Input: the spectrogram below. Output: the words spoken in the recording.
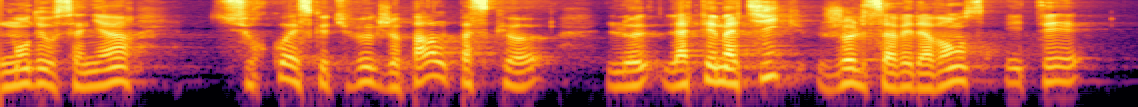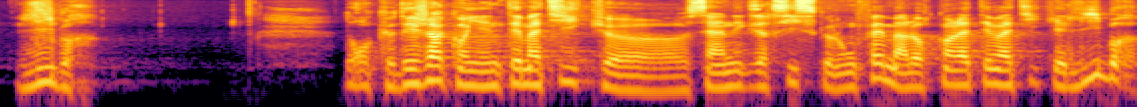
demander au Seigneur, sur quoi est-ce que tu veux que je parle? Parce que la thématique, je le savais d'avance, était libre. Donc euh, déjà, quand il y a une thématique, euh, c'est un exercice que l'on fait, mais alors quand la thématique est libre,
